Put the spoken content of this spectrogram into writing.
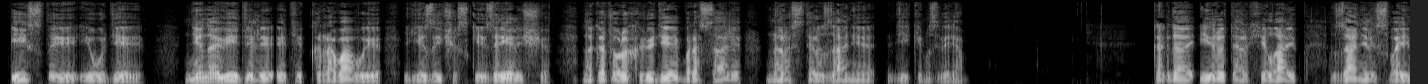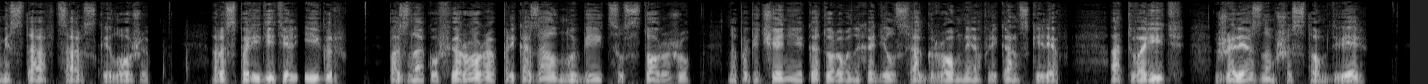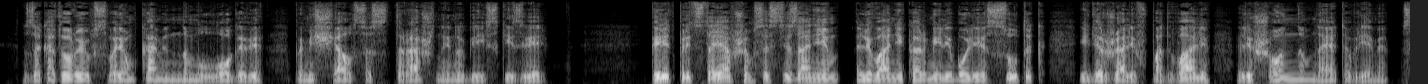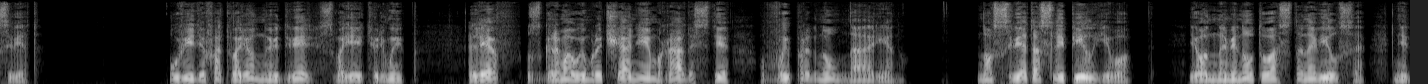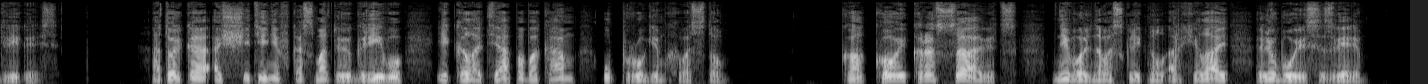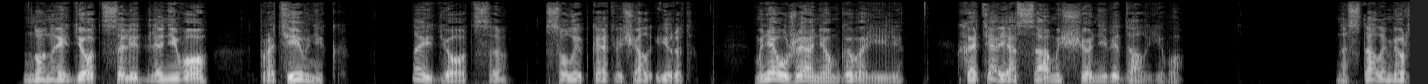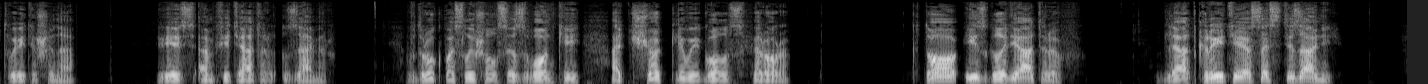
Истые иудеи ненавидели эти кровавые языческие зрелища, на которых людей бросали на растерзание диким зверям. Когда Ирод и Архилай заняли свои места в царской ложе, распорядитель игр по знаку Феррора приказал нубийцу-сторожу, на попечении которого находился огромный африканский лев, отворить железным шестом дверь, за которую в своем каменном логове помещался страшный нубийский зверь. Перед предстоявшим состязанием льва не кормили более суток и держали в подвале, лишенном на это время света. Увидев отворенную дверь своей тюрьмы, лев с громовым рычанием радости выпрыгнул на арену. Но свет ослепил его, и он на минуту остановился, не двигаясь а только ощетинив косматую гриву и колотя по бокам упругим хвостом. — Какой красавец! — невольно воскликнул Архилай, любуясь зверем. — Но найдется ли для него противник? — Найдется, — с улыбкой отвечал Ирод. — Мне уже о нем говорили, хотя я сам еще не видал его. Настала мертвая тишина. Весь амфитеатр замер. Вдруг послышался звонкий, отчетливый голос Феррора. — Кто из гладиаторов для открытия состязаний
